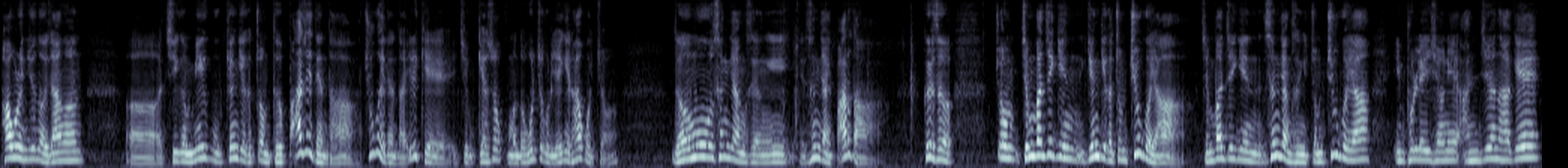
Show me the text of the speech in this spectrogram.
파월 연준 의장은 어 지금 미국 경기가 좀 더 빠져야 된다 죽어야 된다 이렇게 지금 계속 뭐 노골적으로 얘기를 하고 있죠 너무 성장성이 성장이 빠르다 그래서 좀 전반적인 경기가 좀 죽어야 전반적인 성장성이 좀 죽어야 인플레이션이 안전하게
